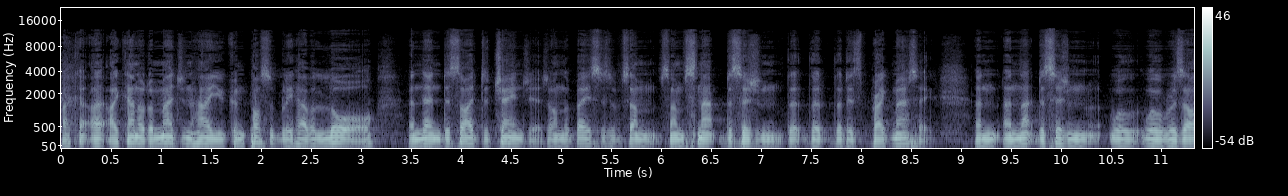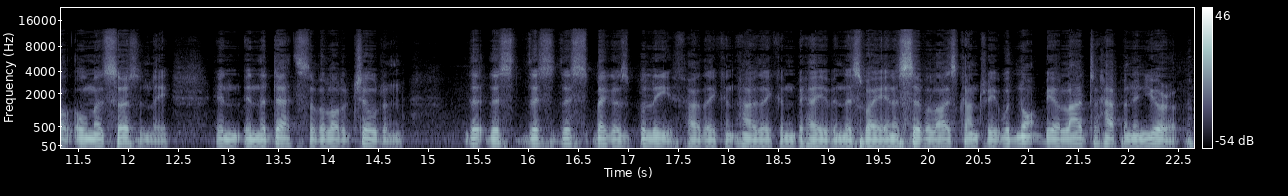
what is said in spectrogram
I, ca- I- I cannot imagine how you can possibly have a law and then decide to change it on the basis of some, some snap decision that, that, that is pragmatic. And, and that decision will, will result almost certainly in, in the deaths of a lot of children. Th- This, this, this beggars belief how they, can, how they can behave in this way in a civilized country. It would not be allowed to happen in Europe.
